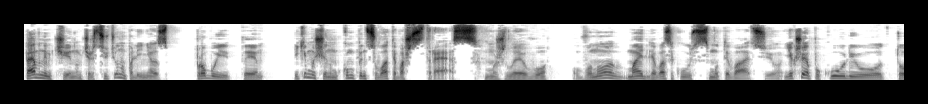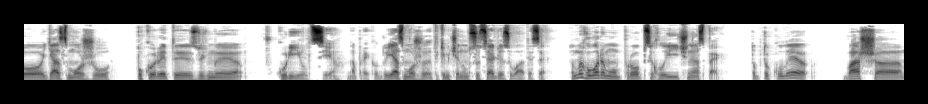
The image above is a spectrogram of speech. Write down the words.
певним чином через тютюну паління спробуєте якимось чином компенсувати ваш стрес, можливо, воно має для вас якусь мотивацію. Якщо я покурю, то я зможу покурити з людьми в курілці, наприклад, я зможу таким чином соціалізуватися. То ми говоримо про психологічний аспект. Тобто, коли ваша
